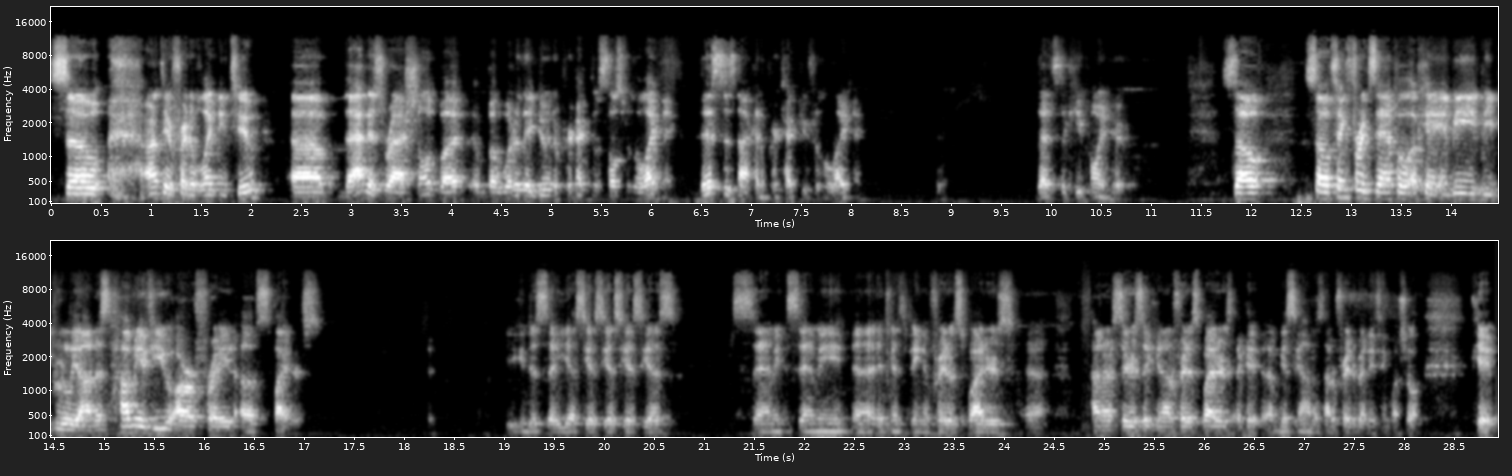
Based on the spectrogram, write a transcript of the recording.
so aren't they afraid of lightning too? Uh, that is rational, but but what are they doing to protect themselves from the lightning? This is not going to protect you from the lightning. That's the key point here. So so think for example, okay, and be be brutally honest. How many of you are afraid of spiders? You can just say yes, yes, yes, yes, yes. Sammy, Sammy uh, admits being afraid of spiders. Uh, Hannah, seriously, you're not afraid of spiders? Okay, I'm guessing Hannah's not afraid of anything much at all. Okay,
